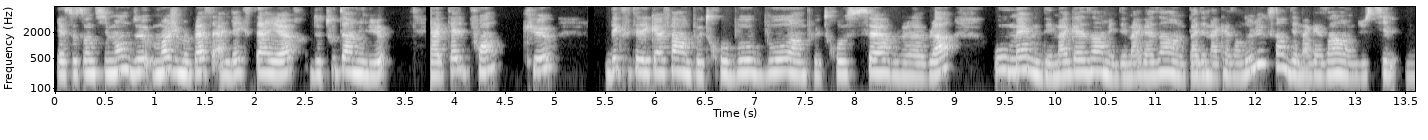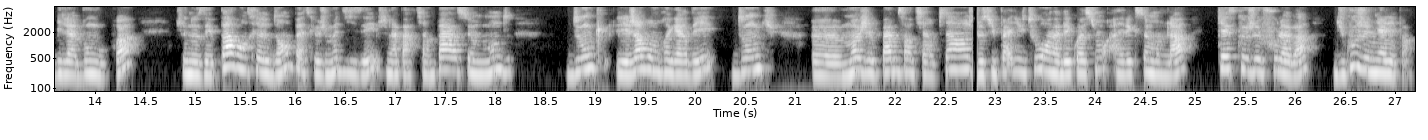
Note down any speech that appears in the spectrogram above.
il y a ce sentiment de, moi je me place à l'extérieur de tout un milieu, à tel point que dès que c'était des cafés un peu trop beaux, un peu trop surf, blablabla, ou même des magasins, mais des magasins, pas des magasins de luxe, hein, des magasins du style Billabong ou quoi, je n'osais pas rentrer dedans parce que je me disais, je n'appartiens pas à ce monde, donc les gens vont me regarder, donc euh, moi je vais pas me sentir bien, je suis pas du tout en adéquation avec ce monde-là, qu'est-ce que je fous là-bas? Du coup, je n'y allais pas.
